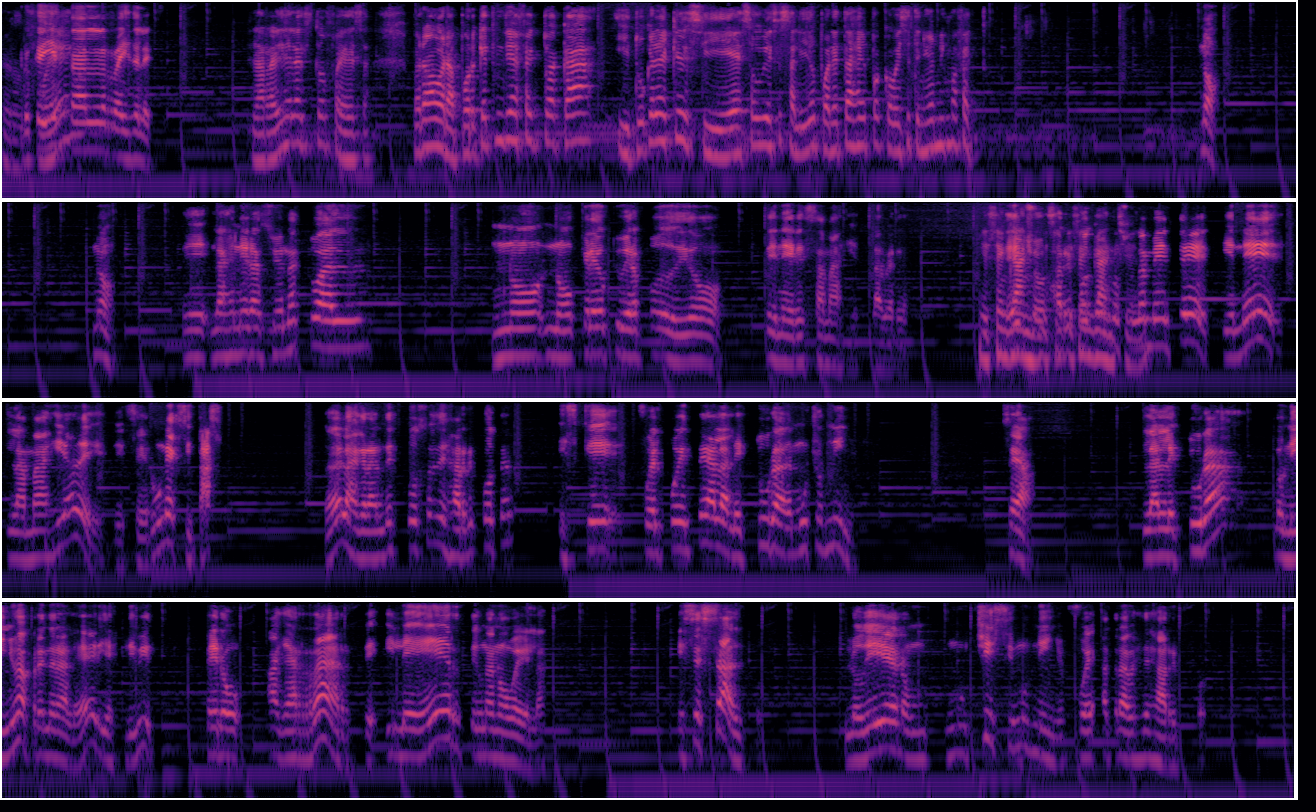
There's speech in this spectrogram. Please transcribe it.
creo que ahí está la raíz del éxito. La raíz del éxito fue esa. Pero ahora, ¿por qué tendría efecto acá? ¿Y tú crees que si eso hubiese salido por estas épocas hubiese tenido el mismo efecto? No. No. Eh, la generación actual no, no creo que hubiera podido tener esa magia, la verdad. Ese enganche, de hecho, Harry Potter no solamente tiene la magia de, ser un exitazo. Una de las grandes cosas de Harry Potter es que fue el puente a la lectura de muchos niños. O sea, la lectura, los niños aprenden a leer y a escribir, pero agarrarte y leerte una novela, ese salto lo dieron muchísimos niños, fue a través de Harry Potter.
